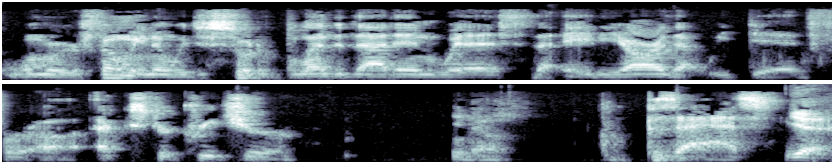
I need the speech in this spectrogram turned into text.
when we were filming, and we just sort of blended that in with the ADR that we did for uh, extra creature, you know, pizzazz. Yeah.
